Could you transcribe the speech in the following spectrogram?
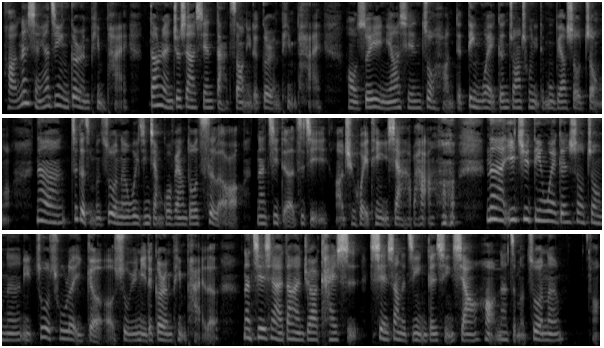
好，那想要经营个人品牌，当然就是要先打造你的个人品牌。哦，所以你要先做好你的定位，跟抓出你的目标受众哦。那这个怎么做呢？我已经讲过非常多次了哦。那记得自己啊去回听一下，好不好？那依据定位跟受众呢，你做出了一个呃属于你的个人品牌了。那接下来当然就要开始线上的经营跟行销。好，那怎么做呢？好，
